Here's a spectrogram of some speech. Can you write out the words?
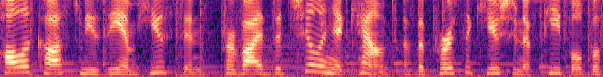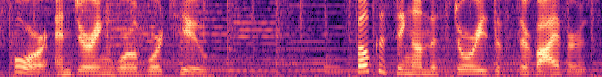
Holocaust Museum Houston provides a chilling account of the persecution of people before and during World War II. Focusing on the stories of survivors,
